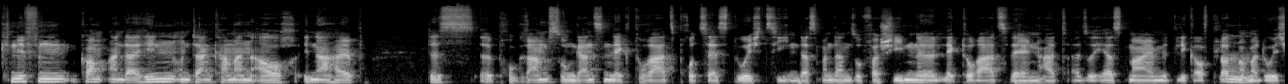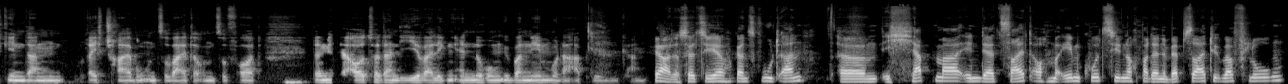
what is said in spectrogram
Kniffen kommt man dahin und dann kann man auch innerhalb des äh, Programms so einen ganzen Lektoratsprozess durchziehen, dass man dann so verschiedene Lektoratswellen hat. Also erstmal mit Blick auf Plot mhm. nochmal durchgehen, dann Rechtschreibung und so weiter und so fort, damit der Autor dann die jeweiligen Änderungen übernehmen oder ablehnen kann. Ja, das hört sich ja ganz gut an. Ähm, ich habe mal in der Zeit auch mal eben kurz hier nochmal deine Webseite überflogen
